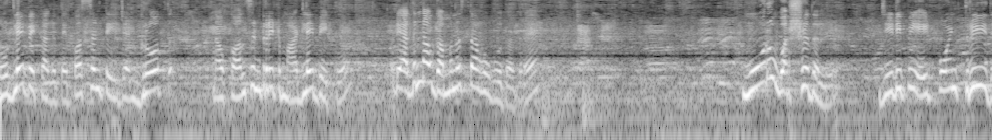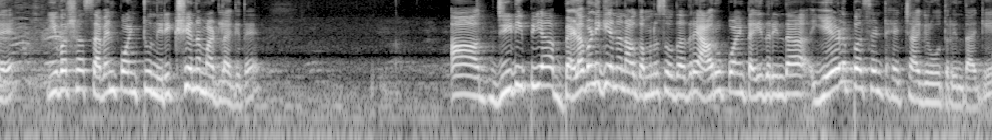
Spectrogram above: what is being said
ನೋಡಲೇಬೇಕಾಗುತ್ತೆ. ಪರ್ಸಂಟೇಜ್ ಆ್ಯಂಡ್ ಗ್ರೋತ್ ನಾವು ಕಾನ್ಸಂಟ್ರೇಟ್ ಮಾಡಲೇಬೇಕು. ನೋಡಿ, ಅದನ್ನು ನಾವು ಗಮನಿಸ್ತಾ ಹೋಗೋದಾದರೆ, ಮೂರು ವರ್ಷದಲ್ಲಿ G D P eight point three ಇದೆ. ಈ ವರ್ಷ ಸೆವೆನ್ ಪಾಯಿಂಟ್ ಟು ನಿರೀಕ್ಷೆಯನ್ನು ಮಾಡಲಾಗಿದೆ. ಆ ಜಿ ಡಿ ಪಿಯ ಬೆಳವಣಿಗೆಯನ್ನು ನಾವು ಗಮನಿಸೋದಾದರೆ, ಆರು ಪಾಯಿಂಟ್ ಐದರಿಂದ ಏಳು ಪರ್ಸೆಂಟ್ ಹೆಚ್ಚಾಗಿರೋದ್ರಿಂದಾಗಿ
